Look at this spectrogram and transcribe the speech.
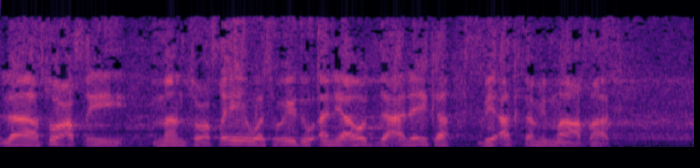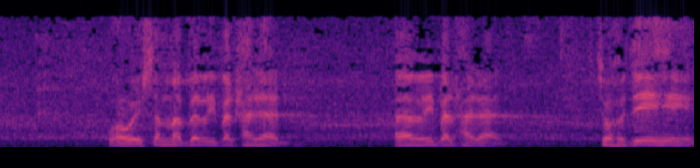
لا تعطي من تعطيه وتريد أن يرد عليك بأكثر مما أعطاك. وهو يسمى بالربا الحلال. الربا الحلال. تهديه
